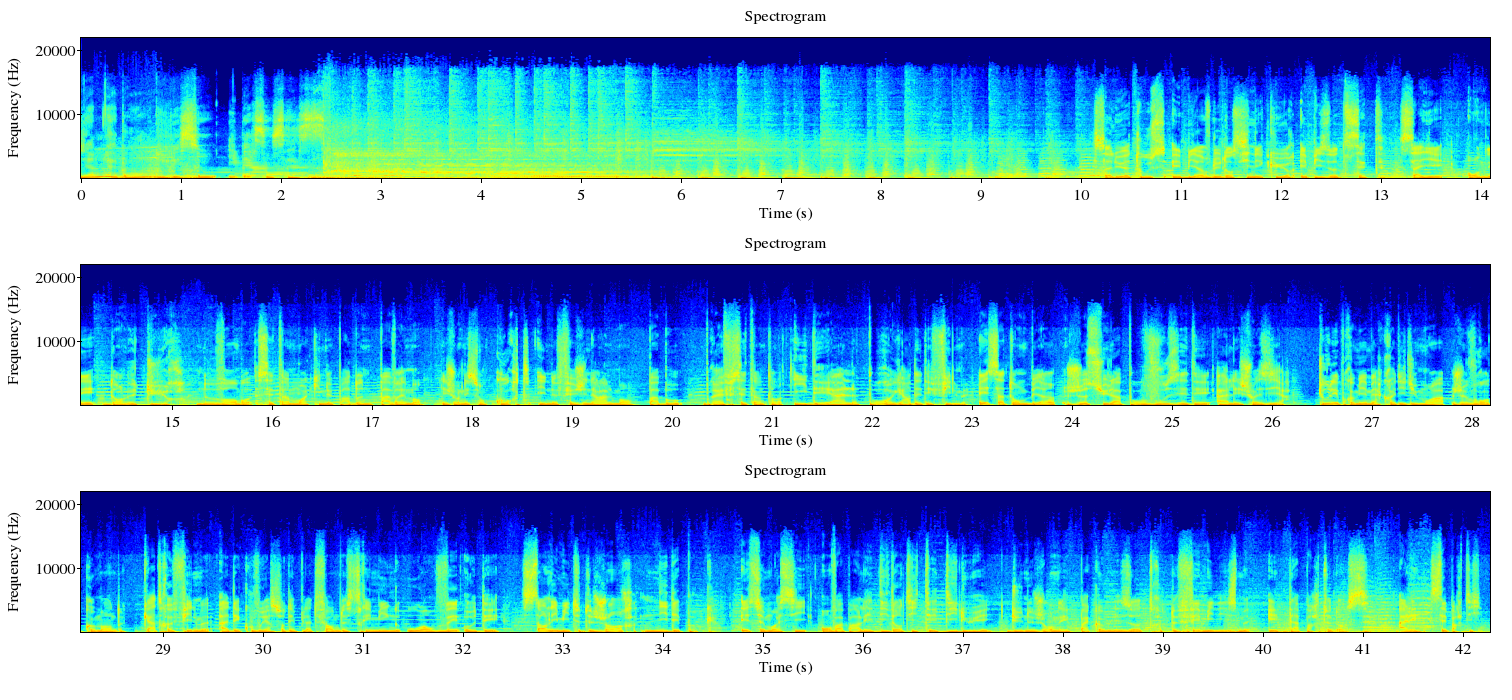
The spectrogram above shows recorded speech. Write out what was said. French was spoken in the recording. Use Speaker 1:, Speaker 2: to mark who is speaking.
Speaker 1: Bienvenue à bord du vaisseau Hyper sans cesse.
Speaker 2: Salut à tous et bienvenue dans Cinécure, épisode 7. Ça y est, on est dans le dur. Novembre, c'est un mois qui ne pardonne pas vraiment. Les journées sont courtes, il ne fait généralement pas beau. Bref, c'est un temps idéal pour regarder des films. Et ça tombe bien, je suis là pour vous aider à les choisir. Tous les premiers mercredis du mois, je vous recommande 4 films à découvrir sur des plateformes de streaming ou en VOD, sans limite de genre ni d'époque. Et ce mois-ci, on va parler d'identité diluée, d'une journée pas comme les autres, de féminisme et d'appartenance. Allez, c'est parti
